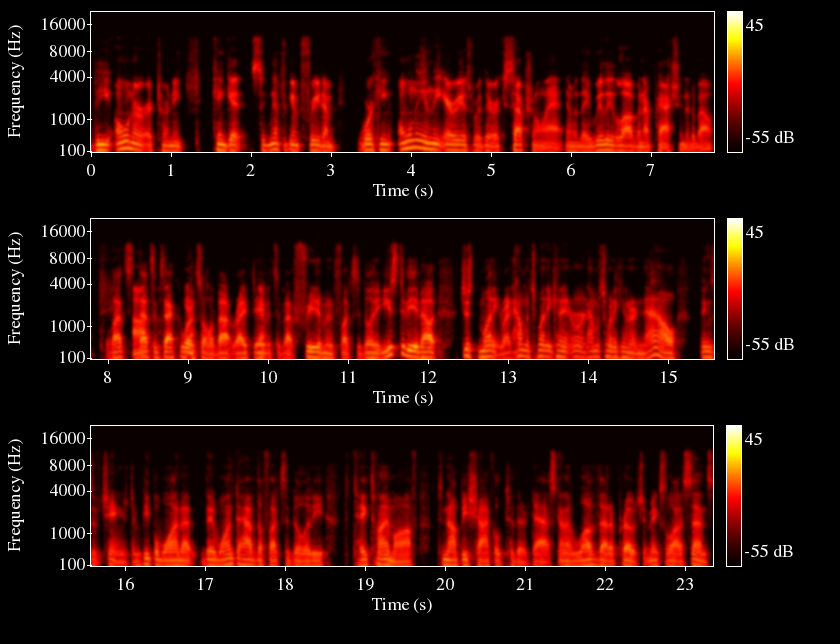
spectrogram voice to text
the owner attorney can get significant freedom working only in the areas where they're exceptional at and they really love and are passionate about. Well, that's uh, that's exactly what yeah. it's all about, right, Dave? Yeah. It's about freedom and flexibility. It used to be about just money, right? How much money can I earn? How much money can I earn? Now things have changed, and people want to they want to have the flexibility to take time off, to not be shackled to their desk. And I love that approach. It makes a lot of sense.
